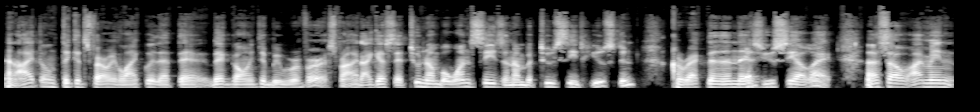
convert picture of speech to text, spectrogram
And I don't think it's very likely that they're, they're going to be reversed, right? I guess they're two number one seeds, a number two seed Houston, correct? And then there's UCLA. Uh, so, I mean,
